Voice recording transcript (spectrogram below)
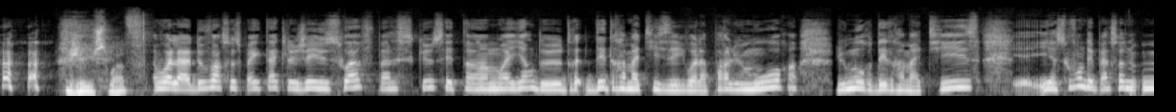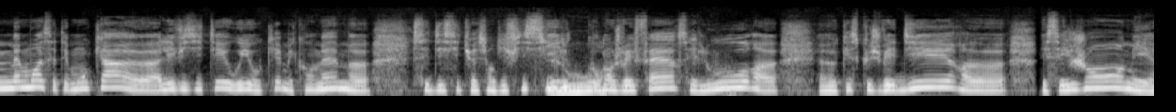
J'ai eu soif. Voilà, de voir ce spectacle, j'ai eu soif parce que c'est un moyen de dr- dédramatiser. Voilà, par l'humour, l'humour dédramatise. Il y a souvent des personnes, même moi, c'était mon cas, euh, aller visiter, oui, ok, mais quand même, euh, c'est des situations difficiles. lourd. Comment je vais faire? C'est lourd. Qu'est-ce que je vais dire? Et ces gens, mais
